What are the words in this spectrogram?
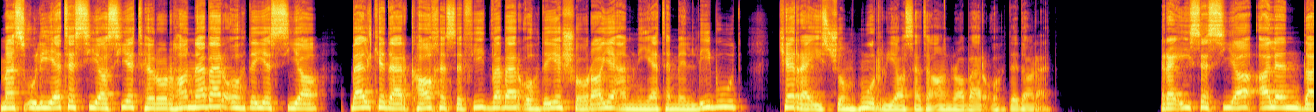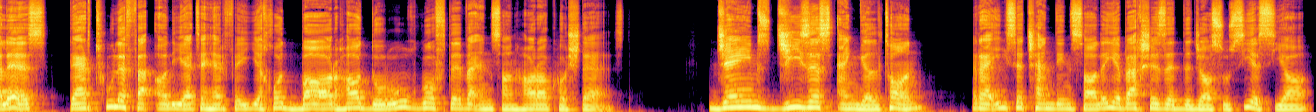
مسئولیت سیاسی ترورها نه بر عهده سیا بلکه در کاخ سفید و بر عهده شورای امنیت ملی بود که رئیس جمهور ریاست آن را بر عهده دارد. رئیس سیا آلن دالس در طول فعالیت حرفه‌ای خود بارها دروغ گفته و انسانها را کشته است. جیمز جیزس انگلتون رئیس چندین ساله بخش ضد جاسوسی سیا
